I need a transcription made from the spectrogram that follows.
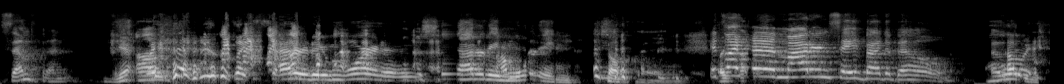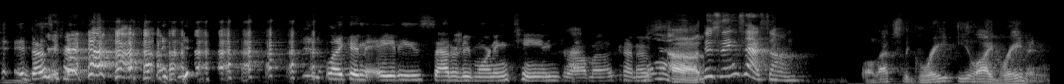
something. yeah. Um, it's like Saturday morning. a Saturday morning something. It's Like- like a modern Saved by the Bell. Oh, it, it does kind of like an 80s Saturday morning teen drama kind of. Yeah. Who sings that song? Well, that's the great Eli Braden,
